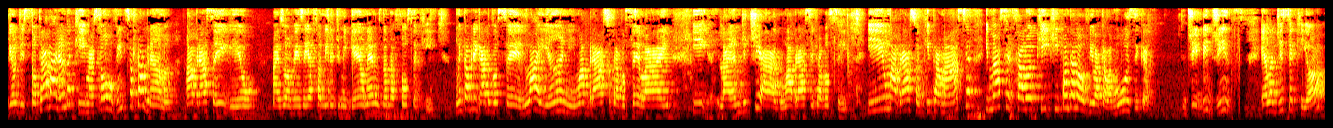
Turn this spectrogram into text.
Guel disse: estou trabalhando aqui, mas estou ouvindo seu programa. Um abraço aí, Guel. Mais uma vez aí a família de Miguel, né, nos dando a força aqui. Muito obrigada a você, Laiane, um abraço para você, Lai. E Laiane de Tiago, um abraço aí para você. E um abraço aqui para Márcia. E Márcia falou aqui que quando ela ouviu aquela música de Bidiz, ela disse aqui, ó,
